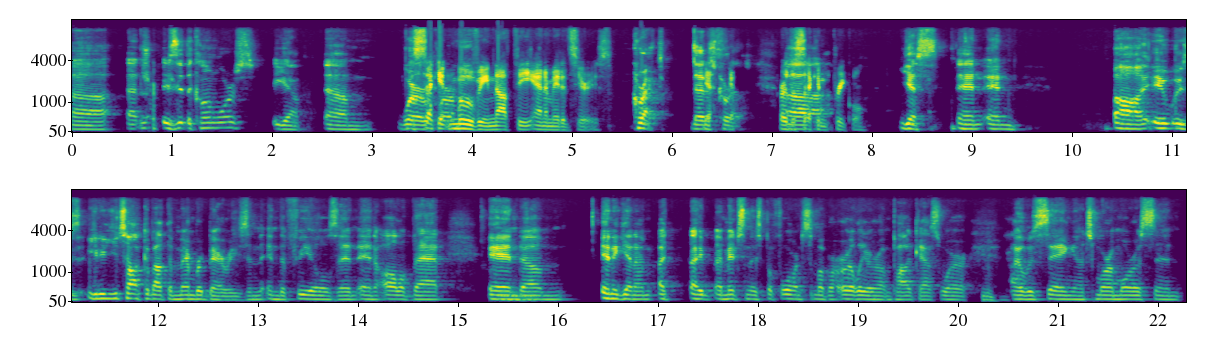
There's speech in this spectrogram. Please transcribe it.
Uh uh, is it the Clone Wars? Yeah. Um The second where- movie, not the animated series correct. That is Yes. correct. or the Uh, second prequel. Yes, and and uh it was you know you talk about the member berries and in the fields and and all of that and Mhm. um and again I'm, I I mentioned this before in some of our earlier um podcasts where Mhm. I was saying uh, Temuera Morrison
